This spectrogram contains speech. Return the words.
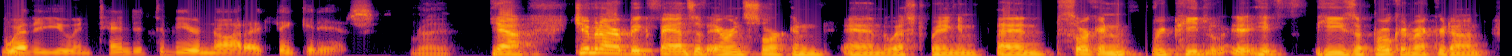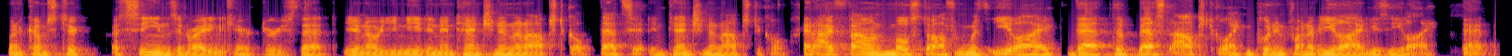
Hmm. Whether you intend it to be or not, I think it is. Right. Yeah, Jim and I are big fans of Aaron Sorkin and West Wing, and and Sorkin repeat he, he's a broken record on when it comes to scenes and writing characters that you know you need an intention and an obstacle. That's it, intention and obstacle. And I found most often with Eli that the best obstacle I can put in front of Eli is Eli. That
